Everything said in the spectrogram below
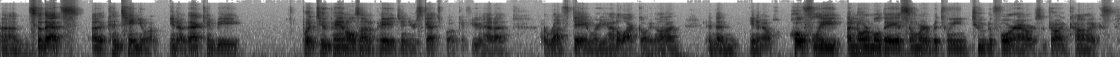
Um, mm-hmm. so that's a continuum. You know, that can be put two panels on a page in your sketchbook if you had a, a rough day where you had a lot going on. And then, you know, hopefully a normal day is somewhere between two to four hours of drawing comics.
